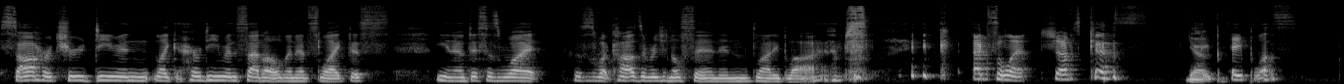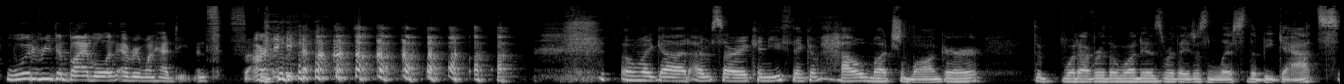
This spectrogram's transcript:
saw her true demon, like her demon settled, and it's like this, you know, this is what this is what caused original sin and blah blah blah. And I'm just excellent, chef's kiss. Yeah, a, a plus. Would read the Bible if everyone had demons. Sorry. oh my god, I'm sorry. Can you think of how much longer the whatever the one is where they just list the begats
